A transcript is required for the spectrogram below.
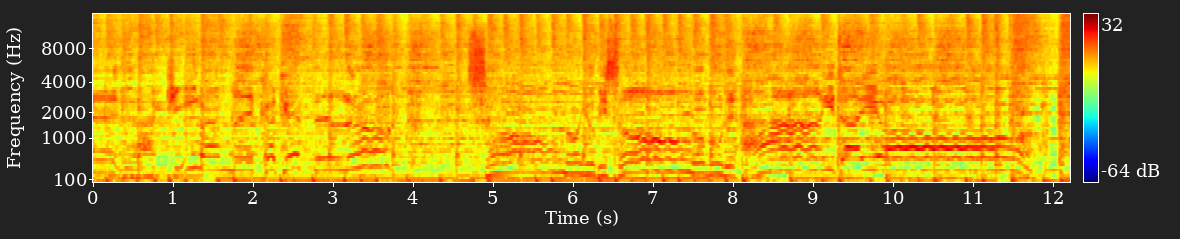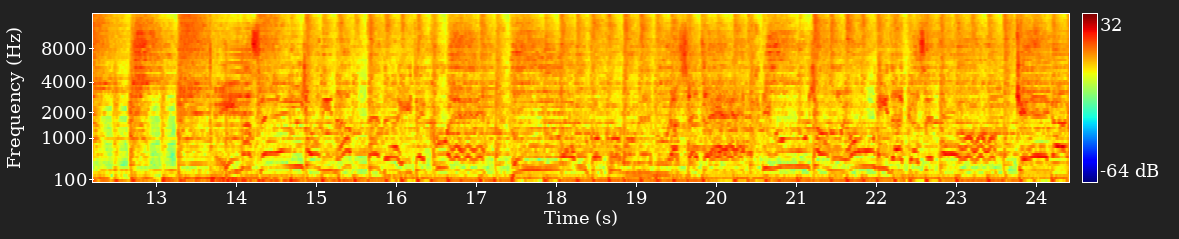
え諦めかけてるその指その胸会いたいよ今正常になって抱いてくれ震える心眠らせて友情のように抱かせてよ汚れ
